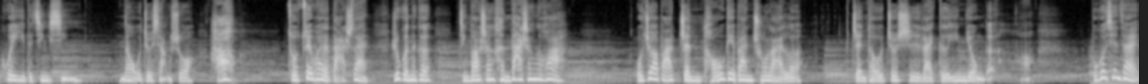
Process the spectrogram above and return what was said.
会议的进行？那我就想说，好，做最坏的打算。如果那个警报声很大声的话，我就要把枕头给搬出来了。枕头就是来隔音用的啊。不过现在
